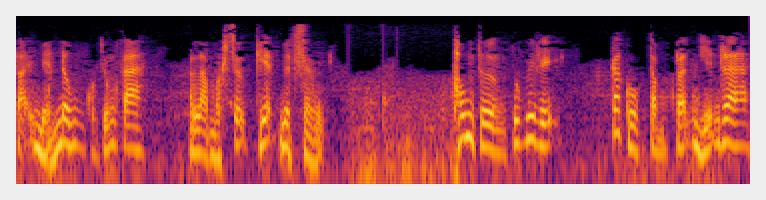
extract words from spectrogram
tại Biển Đông của chúng ta là một sự kiện lịch sử. Thông thường, thưa quý vị, các cuộc tập trận diễn ra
